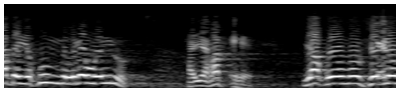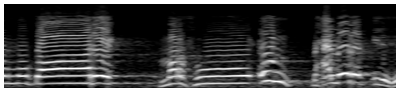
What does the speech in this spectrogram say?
hadda yaquum ma laga weyno haye rafcihe yaquumu ficlu mudaaric marfuucun maxaa loo rafciyey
